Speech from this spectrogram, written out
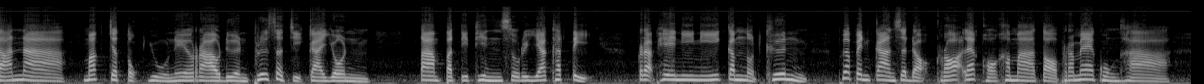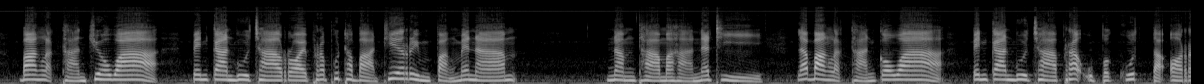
ล้านนา มักจะตกอยู่ในราวเดือนพฤศจิกายน ตามปฏิทินสุริยคติ ประเพณีนี้กำหนดขึ้น เพื่อเป็นการสะเดาะเคราะห์และขอขมาต่อพระแม่คงคา บางหลักฐานเชื่อว่า เป็นการบูชารอยพระพุทธบาทที่ริมฝั่งแม่น้ำนำทามหานาที และบางหลักฐานก็ว่า เป็นการบูชาพระอุปคุตตะอร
